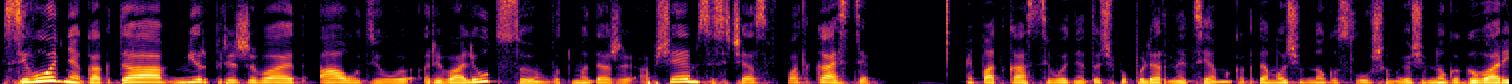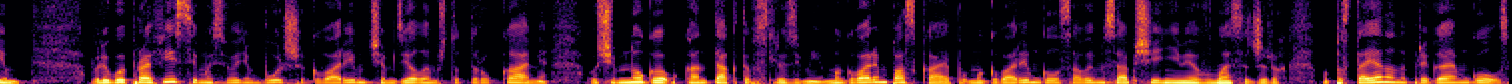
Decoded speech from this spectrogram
Сегодня, когда мир переживает аудиореволюцию, вот мы даже общаемся сейчас в подкасте и подкаст сегодня это очень популярная тема, когда мы очень много слушаем и очень много говорим. В любой профессии мы сегодня больше говорим, чем делаем что-то руками. Очень много контактов с людьми. Мы говорим по скайпу, мы говорим голосовыми сообщениями в мессенджерах. Мы постоянно напрягаем голос.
